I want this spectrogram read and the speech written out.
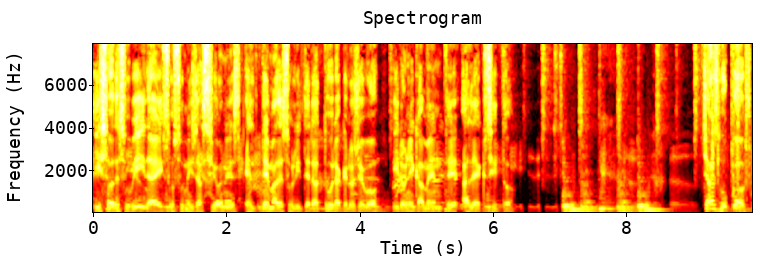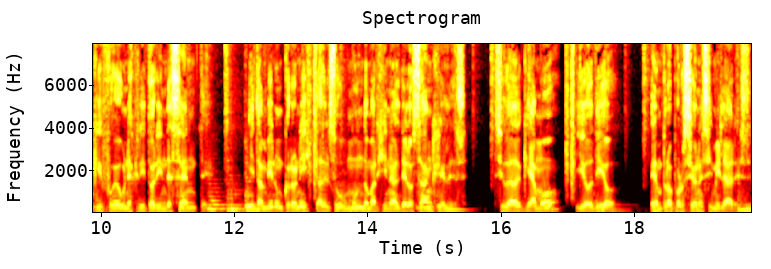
Hizo de su vida y sus humillaciones el tema de su literatura que lo llevó, irónicamente, al éxito. Charles Bukowski fue un escritor indecente y también un cronista del submundo marginal de Los Ángeles, ciudad que amó y odió en proporciones similares.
